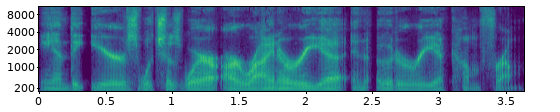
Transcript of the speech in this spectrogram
and the ears, which is where our rhinorrhea and otorrhea come from.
